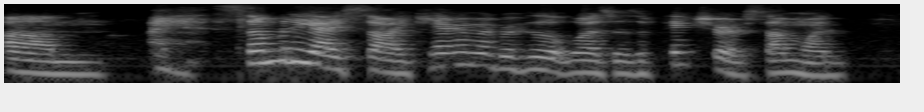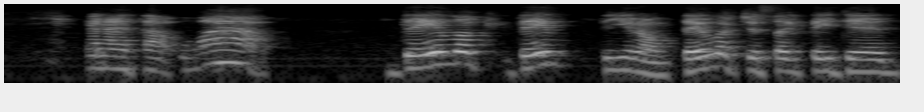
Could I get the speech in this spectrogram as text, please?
Um, I, somebody I saw, I can't remember who it was, it was a picture of someone. And I thought, wow, they look, they, you know, they look just like they did,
